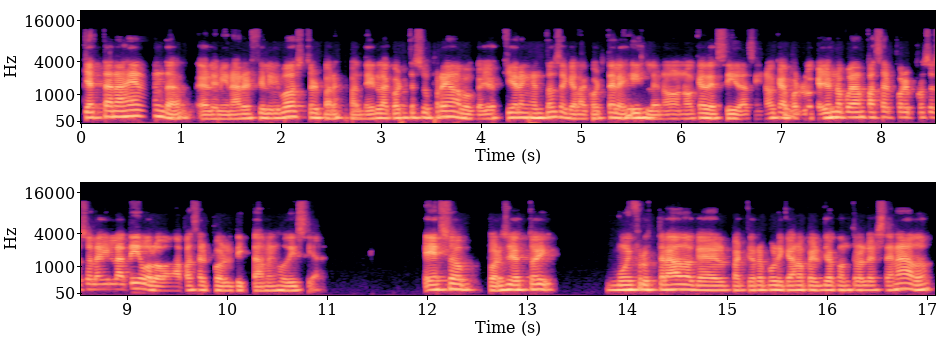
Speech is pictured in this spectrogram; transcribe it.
¿Qué está en agenda? Eliminar el filibuster para expandir la Corte Suprema, porque ellos quieren entonces que la Corte legisle, no, no que decida, sino que por lo que ellos no puedan pasar por el proceso legislativo, lo van a pasar por el dictamen judicial. Eso, por eso yo estoy muy frustrado que el Partido Republicano perdió control del Senado.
